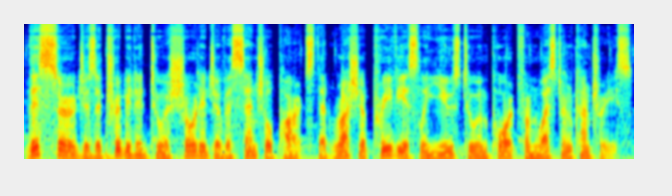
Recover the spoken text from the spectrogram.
This surge is attributed to a shortage of essential parts that Russia previously used to import from Western countries.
